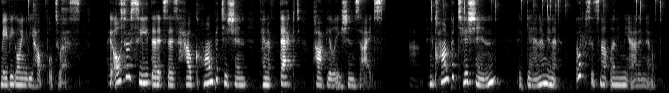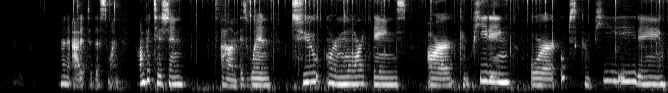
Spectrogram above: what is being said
maybe going to be helpful to us. I also see that it says how competition can affect population size. Um, and competition, again, I'm going to, oops, it's not letting me add a note. There we go. I'm going to add it to this one. Competition um, is when two or more things are competing or, oops, competing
